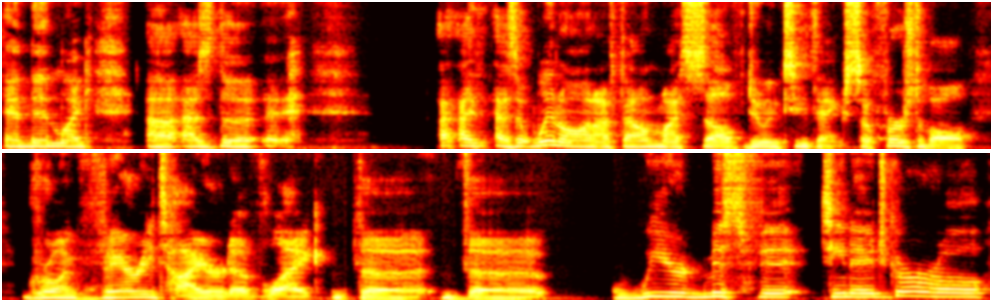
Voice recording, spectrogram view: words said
and then like uh, as the I, I, as it went on, I found myself doing two things. So first of all, growing very tired of like the the weird misfit teenage girl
